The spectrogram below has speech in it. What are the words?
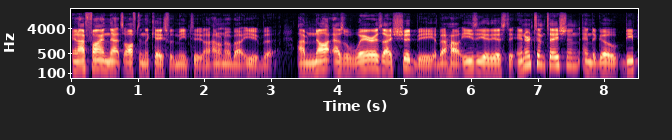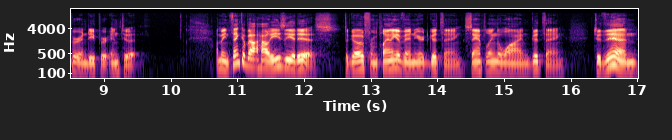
And I find that's often the case with me too. I don't know about you, but I'm not as aware as I should be about how easy it is to enter temptation and to go deeper and deeper into it. I mean, think about how easy it is to go from planting a vineyard, good thing, sampling the wine, good thing, to then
